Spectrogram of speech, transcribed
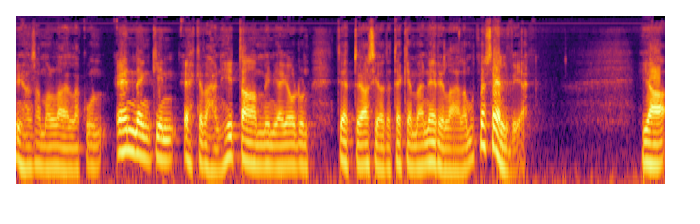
ihan samalla lailla kuin ennenkin, ehkä vähän hitaammin ja joudun tiettyjä asioita tekemään eri lailla, mutta mä selviän. Ja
